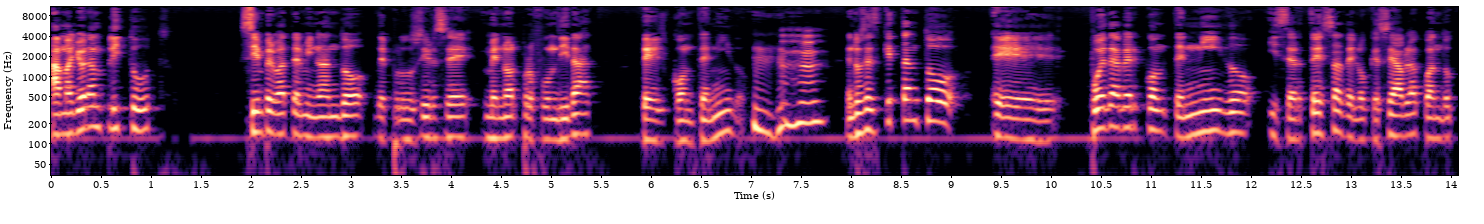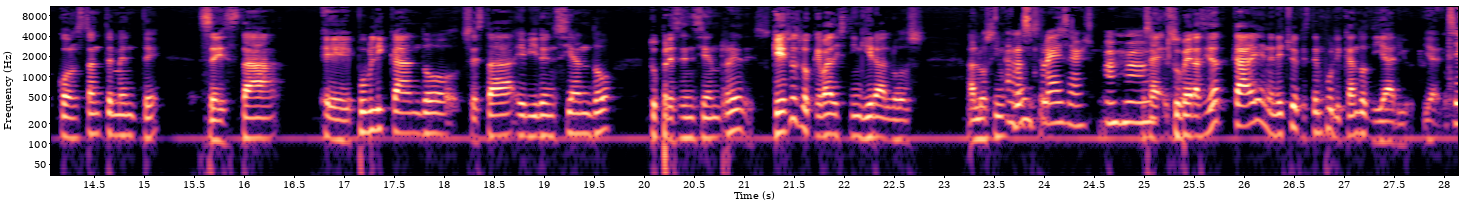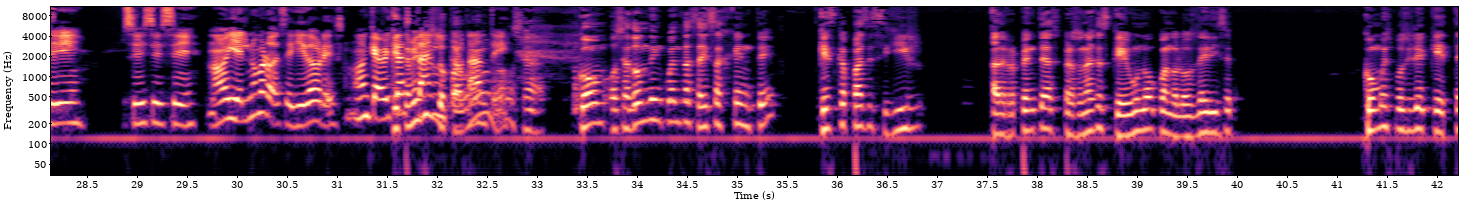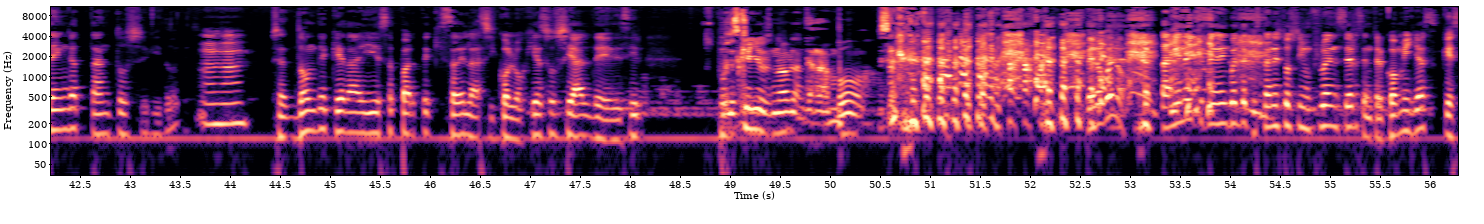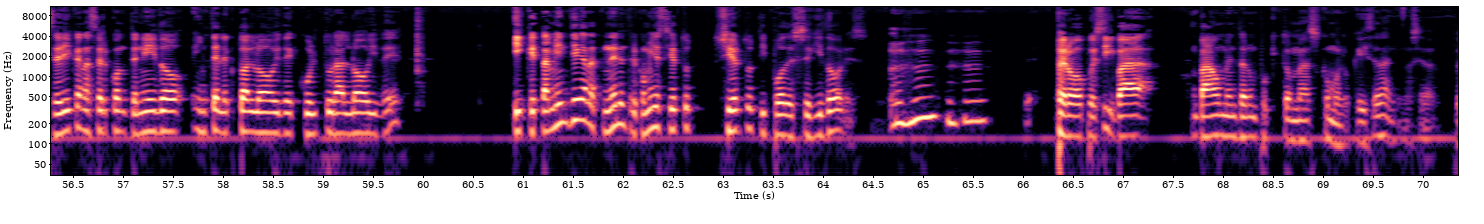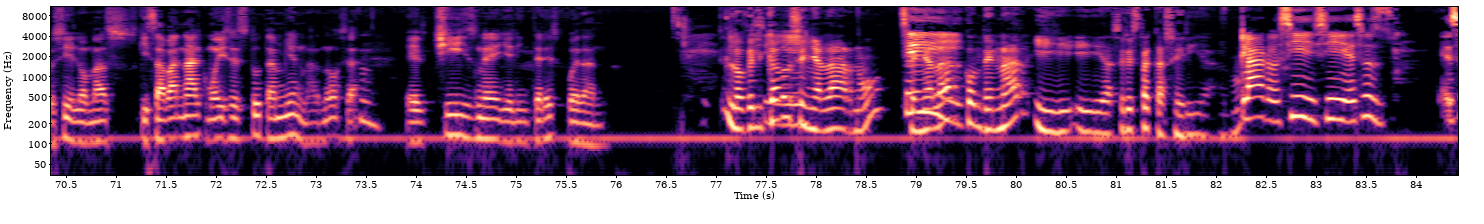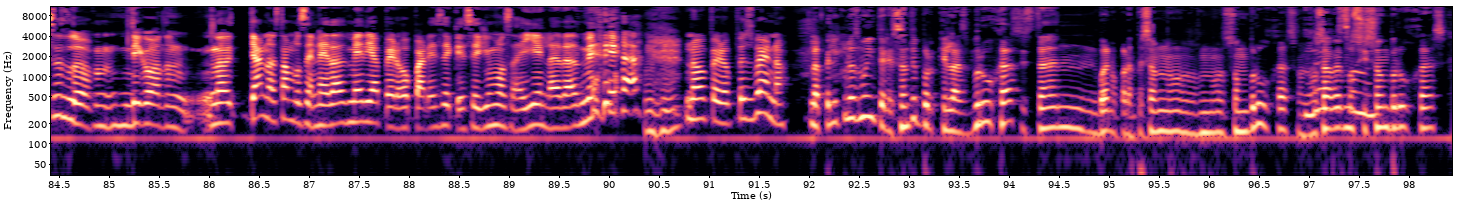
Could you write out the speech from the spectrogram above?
a mayor amplitud siempre va terminando de producirse menor profundidad del contenido. Entonces, ¿qué tanto eh, puede haber contenido y certeza de lo que se habla cuando constantemente se está eh, publicando, se está evidenciando tu presencia en redes? Que eso es lo que va a distinguir a los a los A los influencers. influencers. O sea, su veracidad cae en el hecho de que estén publicando diario, diario. sí, sí, sí, sí. ¿No? Y el número de seguidores, ¿no? Que ahorita que es tan es lo cabrón, importante. ¿no? O sea, ¿cómo- o sea, ¿dónde encuentras a esa gente que es capaz de seguir a de repente a personajes que uno cuando los lee dice, ¿cómo es posible que tenga tantos seguidores? O sea, ¿dónde queda ahí esa parte quizá de la psicología social de decir, Pues es que ellos no hablan de Rambo. pero bueno, también hay que tener en cuenta que están estos influencers, entre comillas, que se dedican a hacer contenido intelectualoide, culturaloide, y que también llegan a tener, entre comillas, cierto, cierto tipo de seguidores. Pero pues sí, va, va a aumentar un poquito más como lo que dice Dani, ¿no? O sea, pues sí, lo más quizá banal, como dices tú también, Mar, ¿no? O sea, Mm. el chisme y el interés puedan... Lo delicado Sí. es señalar, ¿no? Sí. Señalar, condenar y, y hacer esta cacería, ¿no? Claro, sí, sí, eso es, Eso es lo, mm, digo, no, ya no estamos en la Edad Media, pero parece que seguimos ahí en la Edad Media, ¿no? Pero pues bueno. La película es muy interesante porque las brujas están, bueno, para empezar no, no son brujas, o no, No sabemos son. si son brujas,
